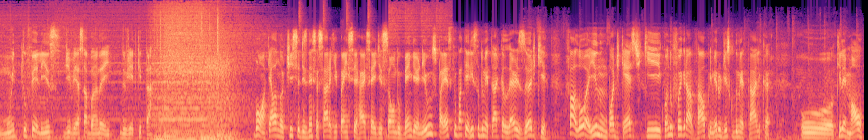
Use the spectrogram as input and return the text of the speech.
Muito feliz de ver essa banda aí do jeito que tá. Bom, aquela notícia desnecessária aqui para encerrar essa edição do Banger News, parece que o baterista do Metallica, Larry Zurich, falou aí num podcast que quando foi gravar o primeiro disco do Metallica, o Kill 'Em All,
